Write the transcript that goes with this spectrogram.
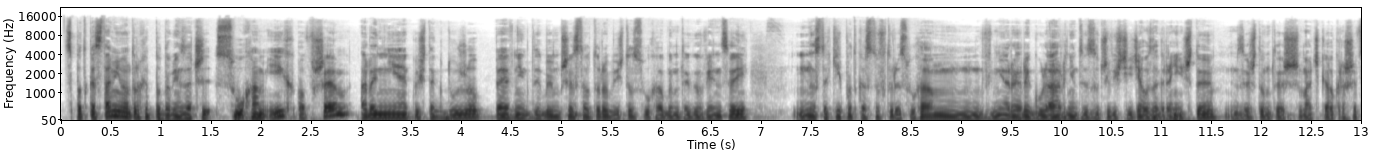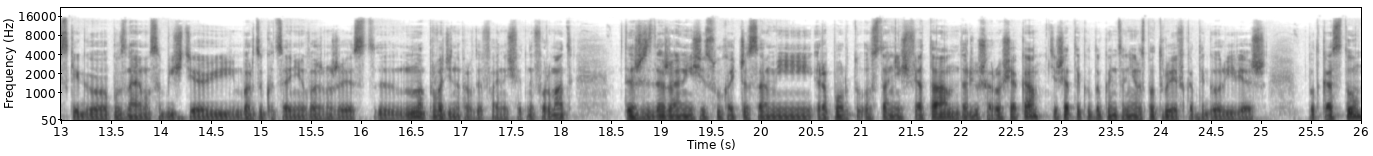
z podcastami mam trochę podobnie. Znaczy, słucham ich, owszem, ale nie jakoś tak dużo. Pewnie gdybym przestał to robić, to słuchałbym tego więcej. No z takich podcastów, które słucham w miarę regularnie, to jest oczywiście dział zagraniczny. Zresztą też Maćka Okraszewskiego poznałem osobiście i bardzo go cenię. Uważam, że jest, no, prowadzi naprawdę fajny, świetny format. Też zdarza mi się słuchać czasami raportu o stanie świata Dariusza Rosiaka, chociaż ja tego do końca nie rozpatruję w kategorii, wiesz, podcastu.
